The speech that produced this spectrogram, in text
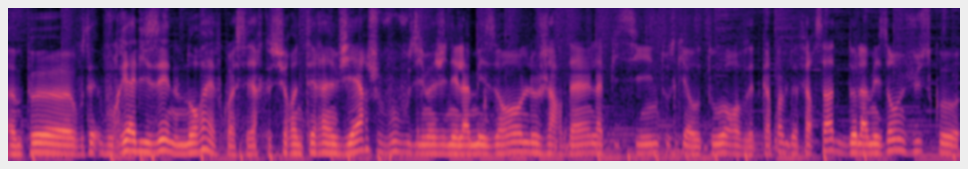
un peu, vous, réalisez nos rêves, quoi. C'est-à-dire que sur un terrain vierge, vous vous imaginez la maison, le jardin, la piscine, tout ce qu'il y a autour. Vous êtes capable de faire ça de la maison jusqu'au,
